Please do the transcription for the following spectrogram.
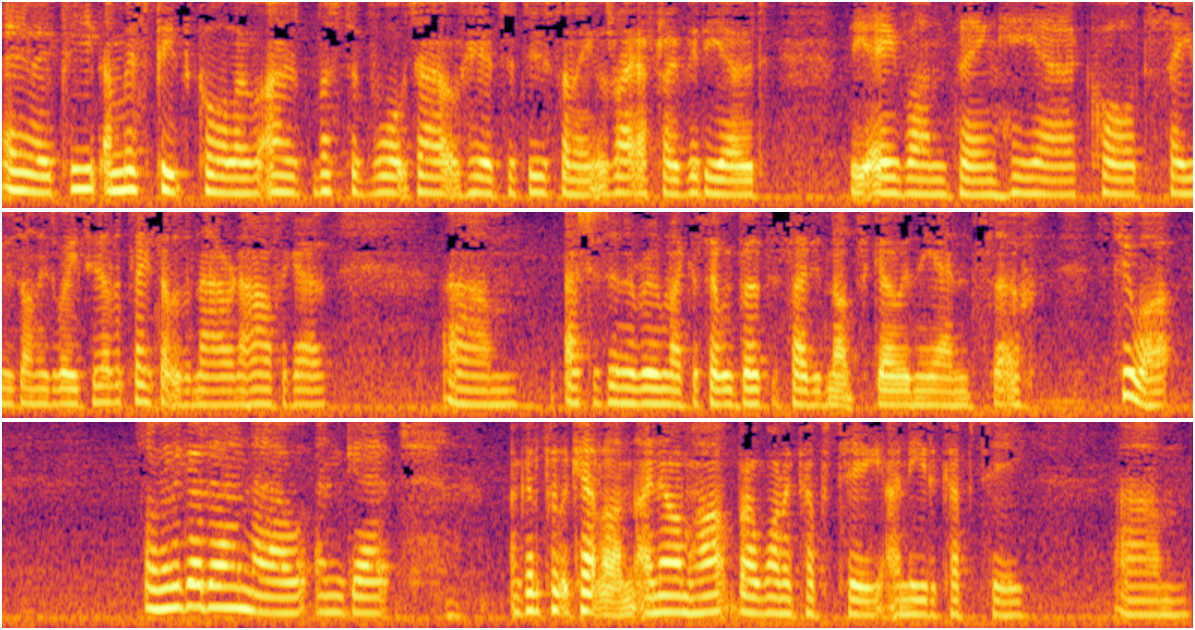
Anyway, Pete, I missed Pete's call. I, I, must have walked out of here to do something. It was right after I videoed the Avon thing. He uh, called to say he was on his way to the other place. That was an hour and a half ago. Um, Ash is in the room. Like I said, we both decided not to go in the end. So it's too hot. So I'm going to go down now and get... I'm going to put the kettle on. I know I'm hot, but I want a cup of tea. I need a cup of tea. Um,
